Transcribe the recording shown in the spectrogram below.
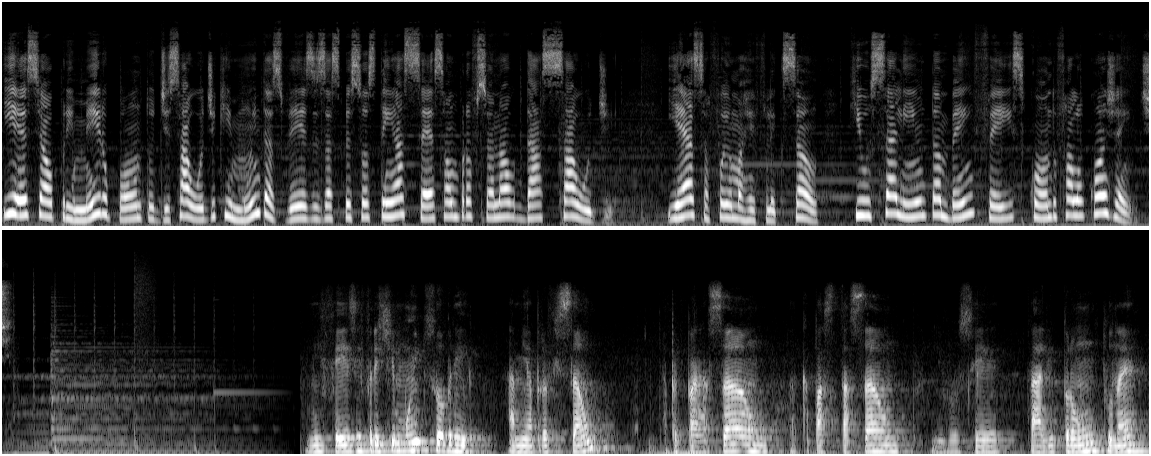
E esse é o primeiro ponto de saúde que muitas vezes as pessoas têm acesso a um profissional da saúde. E essa foi uma reflexão que o Celinho também fez quando falou com a gente. me fez refletir muito sobre a minha profissão, a preparação, a capacitação, de você tá ali pronto, né?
